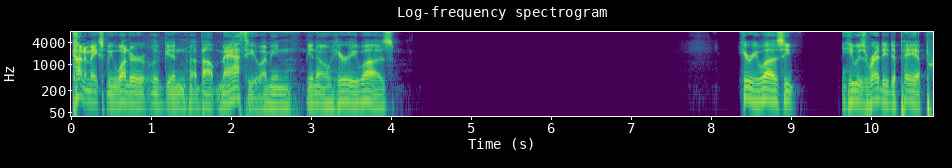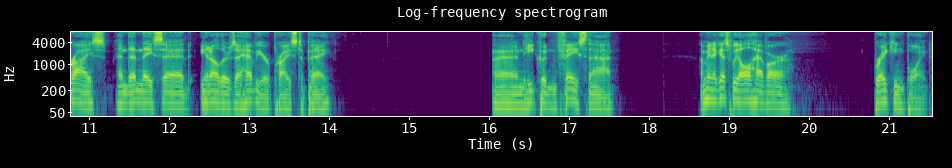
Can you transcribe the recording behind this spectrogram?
Kind of makes me wonder again about Matthew. I mean, you know, here he was. Here he was. He he was ready to pay a price, and then they said, you know, there's a heavier price to pay and he couldn't face that. I mean, I guess we all have our breaking point.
